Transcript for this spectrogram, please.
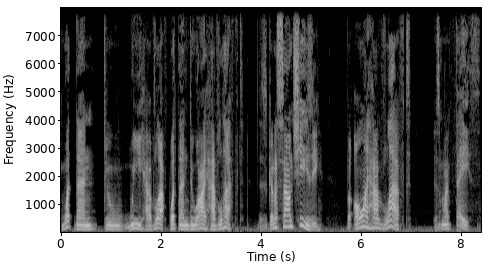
What then do we have left? What then do I have left? This is gonna sound cheesy, but all I have left is my faith.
